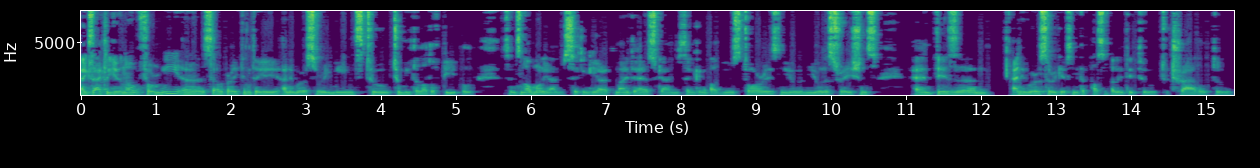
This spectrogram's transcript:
Exactly. You know, for me, uh, celebrating the anniversary means to, to meet a lot of people. Since normally I'm sitting here at my desk, I'm thinking about new stories, new, new illustrations. And this, um, anniversary gives me the possibility to, to travel, to,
